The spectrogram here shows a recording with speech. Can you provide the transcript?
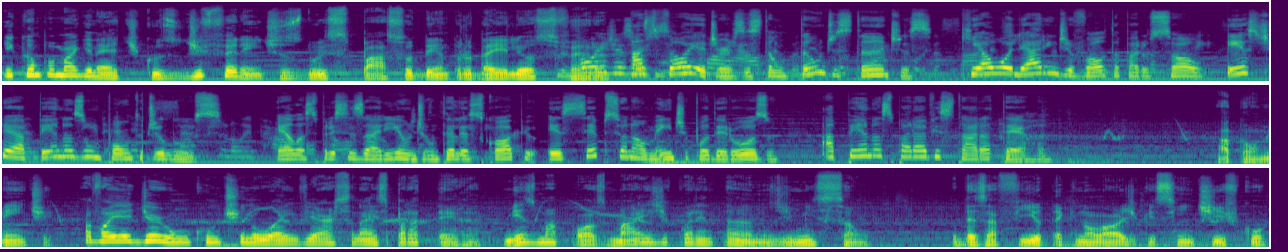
e campo magnéticos diferentes do espaço dentro da heliosfera. As Voyagers estão tão distantes que, ao olharem de volta para o Sol, este é apenas um ponto de luz. Elas precisariam de um telescópio excepcionalmente poderoso apenas para avistar a Terra. Atualmente, a Voyager 1 continua a enviar sinais para a Terra, mesmo após mais de 40 anos de missão. O desafio tecnológico e científico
